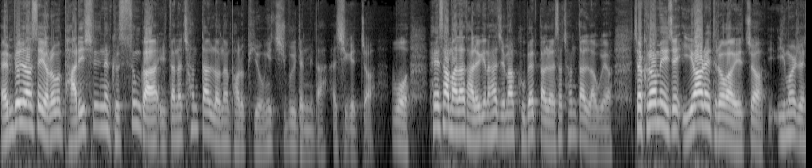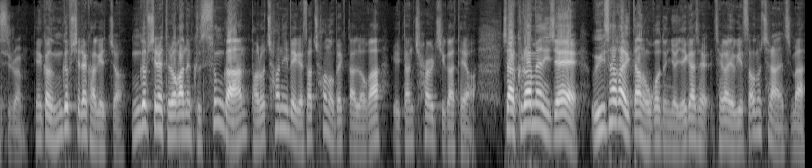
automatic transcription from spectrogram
앰뷸런스에 여러분 발이 실는 그 순간 일단은 천달러는 바로 비용이 지불됩니다. 아시겠죠? 뭐 회사마다 다르긴 하지만 900달러에서 1000달러고요. 자, 그러면 이제 ER에 들어가겠죠. emergency room. 그러니까 응급실에 가겠죠. 응급실에 들어가는 그 순간 바로 1200에서 1500달러가 일단 charge가 돼요. 자, 그러면 이제 의사가 일단 오거든요. 얘가 제, 가 여기 써놓지는 않았지만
